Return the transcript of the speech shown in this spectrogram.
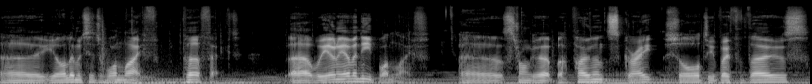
Uh, you're limited to one life. Perfect. Uh, we only ever need one life. Uh, stronger opponents, great. Sure, do both of those.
